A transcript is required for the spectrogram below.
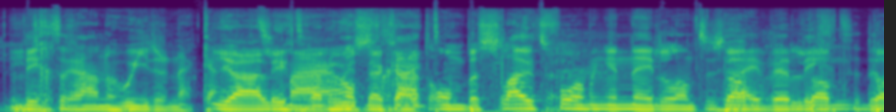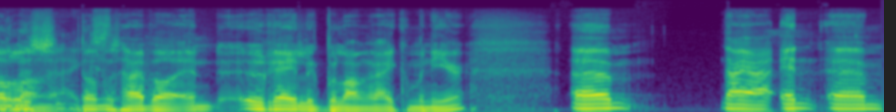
Ligt eraan hoe je er naar kijkt. Ja, ligt maar eraan hoe je als er het naar gaat kijkt. om besluitvorming in Nederland is hij wellicht dan, de dan is, belangrijkste. dan is hij wel een, een redelijk belangrijke manier. Ehm, nou ja, en ehm,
